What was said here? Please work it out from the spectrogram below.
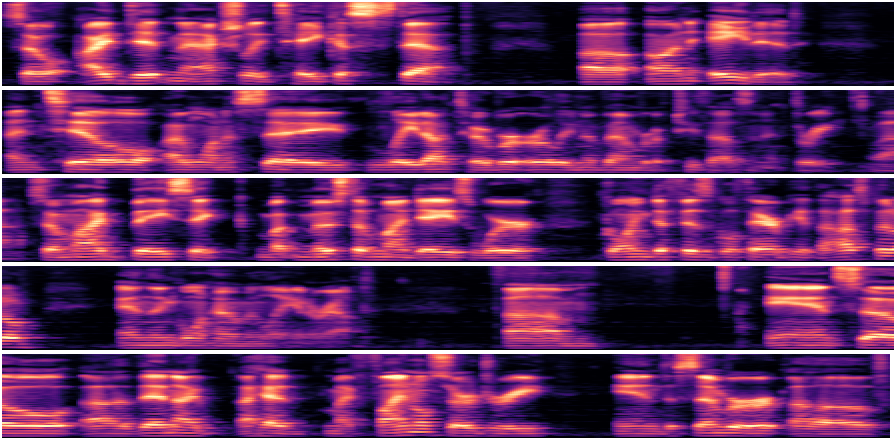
So I didn't actually take a step uh, unaided until I want to say late October, early November of 2003. Wow. So my basic, most of my days were going to physical therapy at the hospital and then going home and laying around. Um, and so uh, then I, I had my final surgery in December of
